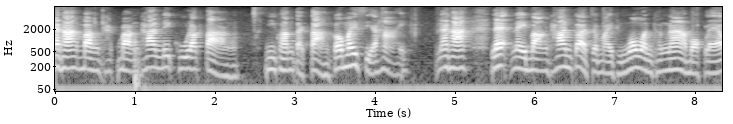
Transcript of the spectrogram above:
นะคะ บางบางท่านได้คู่รักต่าง มีความแตกต่างก็ไม่เสียหายนะคะ และในบางท่านก็อาจจะหมายถึงว่าวันข้างหน้าบอกแล้ว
